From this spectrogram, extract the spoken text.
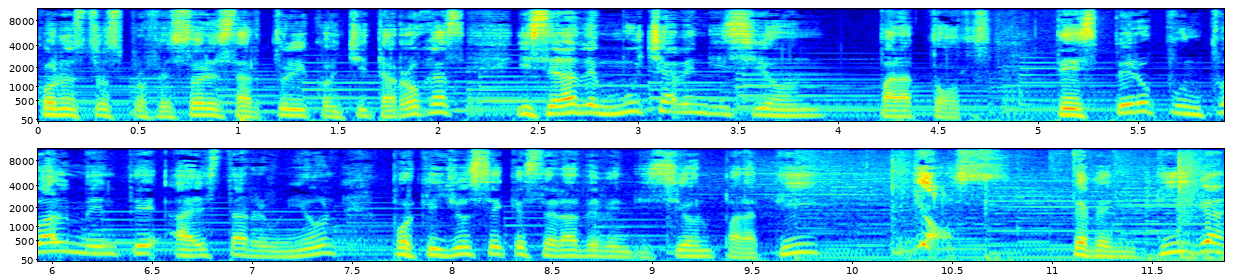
con nuestros profesores Arturo y Conchita Rojas y será de mucha bendición para todos. Te espero puntualmente a esta reunión porque yo sé que será de bendición para ti. Dios te bendiga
